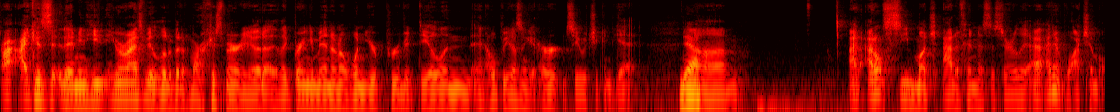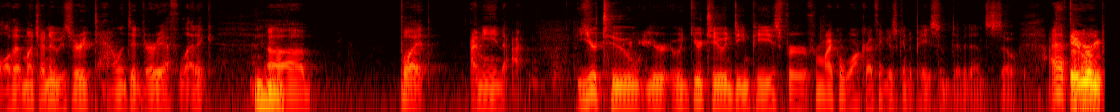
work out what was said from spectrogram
I, I could. say- I mean, he, he reminds me a little bit of Marcus Mariota. Like bring him in on a one year prove it deal and, and hope he doesn't get hurt and see what you can get. Yeah. Um, I, I don't see much out of him necessarily. I, I didn't watch him all that much. I knew he was very talented, very athletic. Mm-hmm. Uh, but I mean, I- year two, year year two and Dean Pees for for Mykal Walker, I think is going to pay some dividends. So I have to rem- hope.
